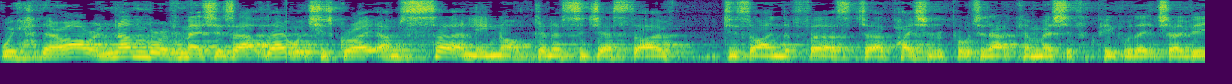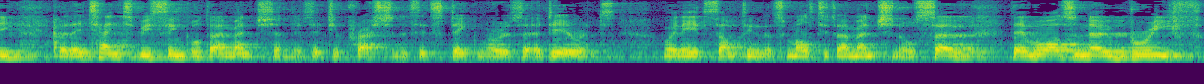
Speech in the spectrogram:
We, there are a number of measures out there, which is great. I'm certainly not going to suggest that I've designed the first uh, patient reported outcome measure for people with HIV, but they tend to be single dimension. Is it depression? Is it stigma? Is it adherence? We need something that's multidimensional. So there was no brief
